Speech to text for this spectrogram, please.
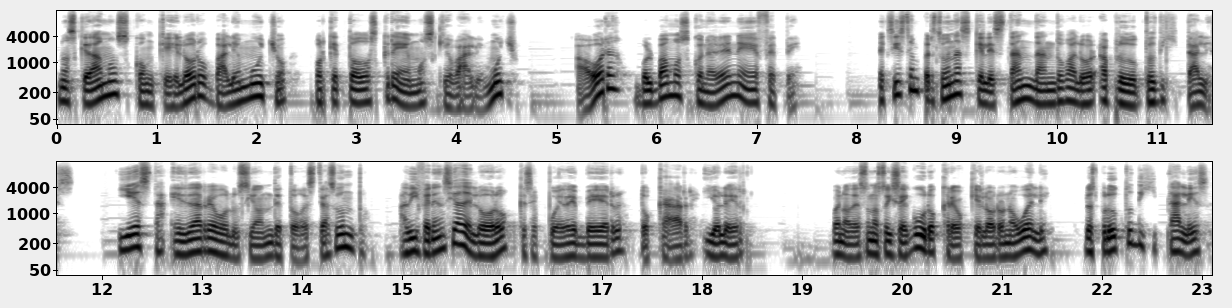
nos quedamos con que el oro vale mucho porque todos creemos que vale mucho. Ahora volvamos con el NFT. Existen personas que le están dando valor a productos digitales y esta es la revolución de todo este asunto. A diferencia del oro que se puede ver, tocar y oler, bueno, de eso no estoy seguro, creo que el oro no huele, Los productos digitales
